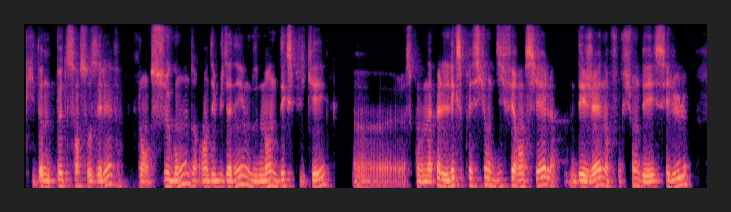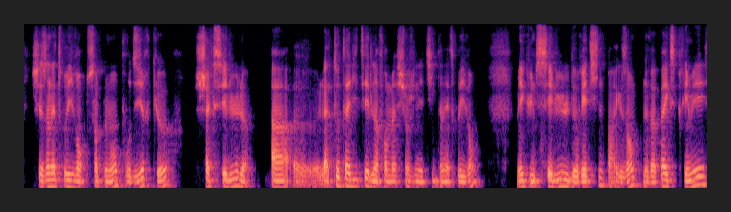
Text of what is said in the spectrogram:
qui donnent peu de sens aux élèves. En seconde, en début d'année, on nous demande d'expliquer euh, ce qu'on appelle l'expression différentielle des gènes en fonction des cellules chez un être vivant, tout simplement pour dire que chaque cellule a euh, la totalité de l'information génétique d'un être vivant, mais qu'une cellule de rétine, par exemple, ne va pas exprimer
